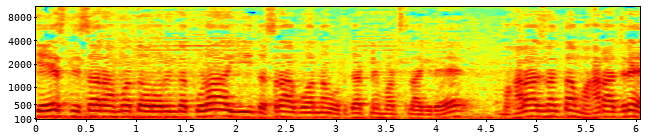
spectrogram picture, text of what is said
ಕೆ ಎಸ್ ನಿಸಾರ್ ಅಹಮದ್ ಅವರವರಿಂದ ಕೂಡ ಈ ದಸರಾ ಹಬ್ಬವನ್ನು ಉದ್ಘಾಟನೆ ಮಾಡಿಸಲಾಗಿದೆ. ಮಹಾರಾಜರಂತ ಮಹಾರಾಜರೇ,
